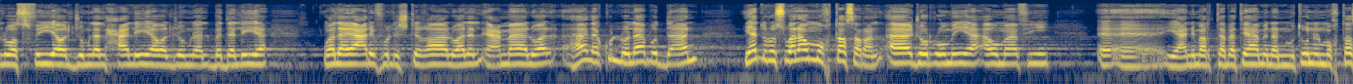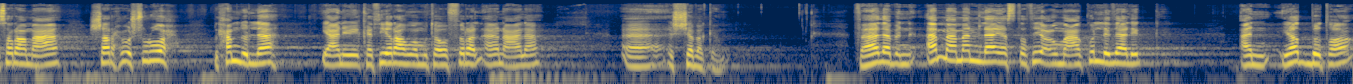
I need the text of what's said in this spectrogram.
الوصفية والجملة الحالية والجملة البدلية ولا يعرف الاشتغال ولا الإعمال هذا كله لا بد أن يدرس ولو مختصرا. الآج الرومية أو ما في يعني مرتبتها من المتون المختصرة مع شرح وشروح. الحمد لله يعني كثيرة ومتوفرة الآن على الشبكة. فهذا بن أما من لا يستطيع مع كل ذلك أن يضبط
